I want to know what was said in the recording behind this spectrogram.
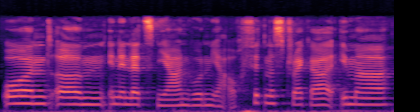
Und ähm, in den letzten Jahren wurden ja auch Fitness-Tracker immer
